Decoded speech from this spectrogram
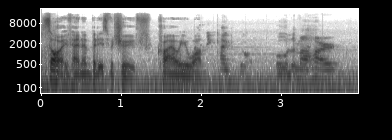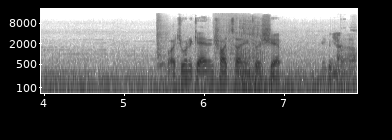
Sorry, Venom, but it's the truth. Cry all you I want. think I got all of My it. heart. Right, do you want to get in and try turning it into a ship? Yeah.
